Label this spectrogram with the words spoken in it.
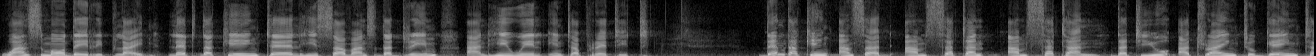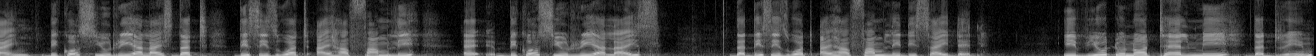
Once more they replied, Let the king tell his servants the dream, and he will interpret it. Then the king answered, I'm certain, I'm certain that you are trying to gain time because you realize that this is what I have firmly, uh, because you realize that this is what I have firmly decided. If you do not tell me the dream,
